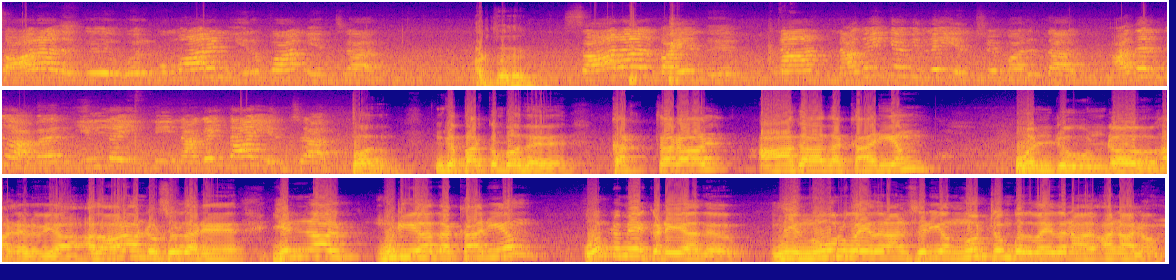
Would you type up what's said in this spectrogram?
சாராளுக்கு ஒரு குமாரன் இருப்பான் என்றார். அடுத்தது. சாராள் பயந்து நான் நகைக்கவில்லை என்று மறுத்தார். அதற்கு அவர் இல்லை நீ நகைத்தாய் என்றார். போதும். இங்க பார்க்கும்போது கர்த்தரால் ஆகாத காரியம் ஒன்று உண்டோ? ஹலலுயா அதனால ஆண்டவர் சொல்றாரு என்னால் முடியாத காரியம் ஒன்றுமே கிடையாது. நீ நூறு வயதானாலும் சரியா நூற்றம்பது வயதான ஆனாலும்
